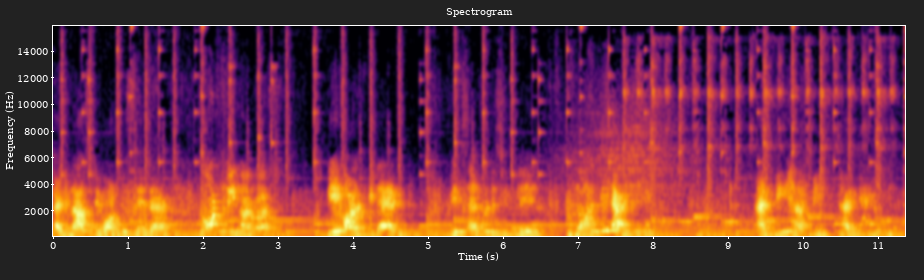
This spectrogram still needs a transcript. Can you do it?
At last we want to say that don't be nervous, be confident, be self-disciplined, Don't be tiny. and be happy. Thank you.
